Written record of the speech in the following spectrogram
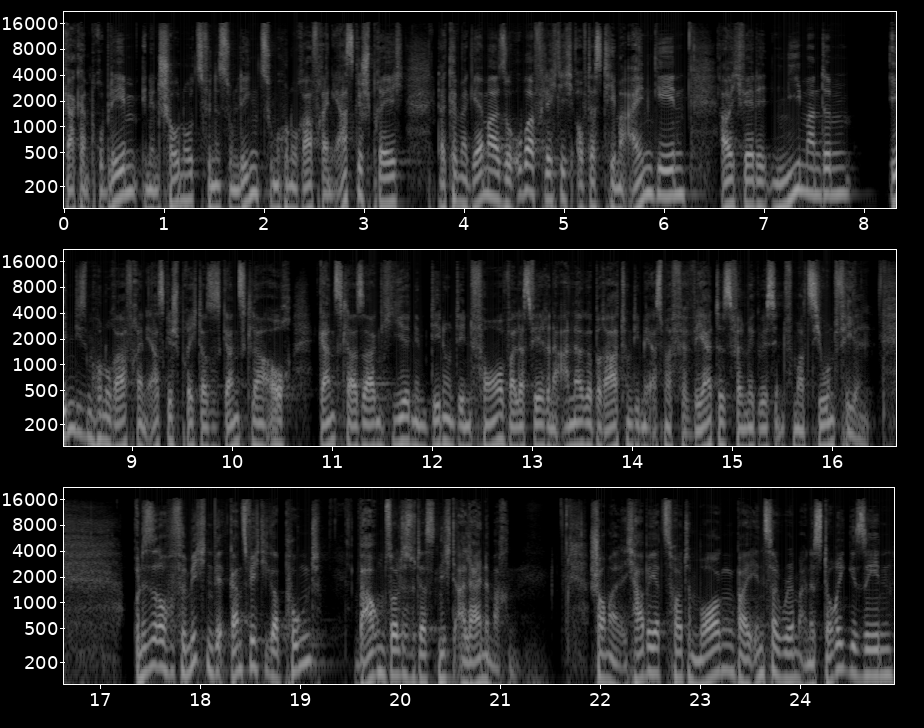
gar kein Problem. In den Shownotes findest du einen Link zum honorarfreien Erstgespräch. Da können wir gerne mal so oberflächlich auf das Thema eingehen. Aber ich werde niemandem in diesem honorarfreien Erstgespräch, das ist ganz klar auch, ganz klar sagen, hier nimm den und den Fonds, weil das wäre eine Anlageberatung, die mir erstmal verwehrt ist, weil mir gewisse Informationen fehlen. Und das ist auch für mich ein ganz wichtiger Punkt. Warum solltest du das nicht alleine machen? Schau mal, ich habe jetzt heute Morgen bei Instagram eine Story gesehen.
